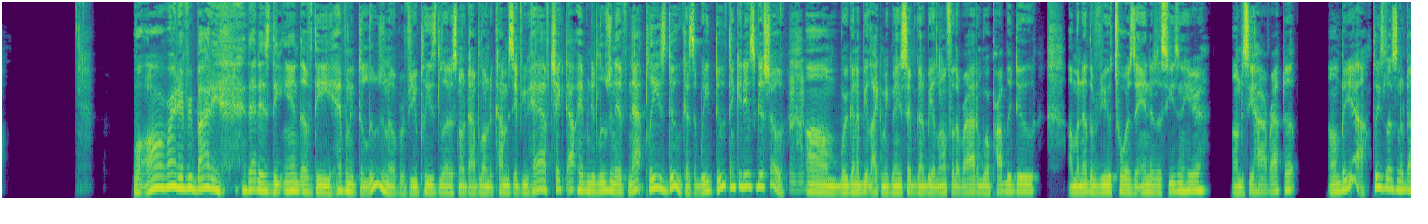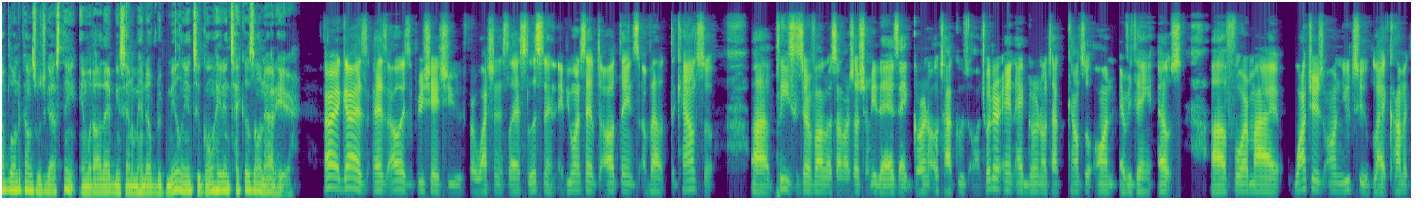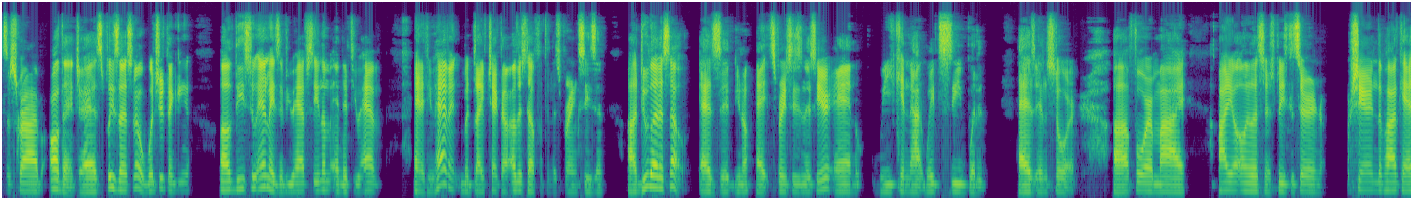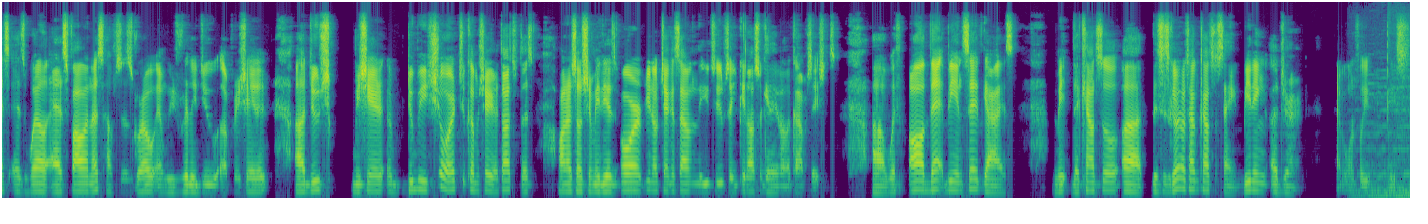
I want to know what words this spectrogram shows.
well, all right, everybody. That is the end of the Heavenly Delusion review. Please let us know down below in the comments if you have checked out Heavenly Delusion. If not, please do, because we do think it is a good show. Mm-hmm. Um, we're gonna be like McMillian said, we're gonna be along for the ride, and we'll probably do um another review towards the end of the season here, um, to see how it wrapped up. Um, but yeah, please let us know down below in the comments what you guys think. And with all that being said, I'm gonna hand over to Million to go ahead and take us on out here. All right, guys. As always, appreciate you for watching this last listening. If you want to stay up to all things about the council, uh, please consider following us on our social media as at Gurren Otakus on Twitter and at Gurren Otaku Council on everything else. Uh, for my watchers on YouTube, like, comment, subscribe, all that jazz. Please let us know what you're thinking of these two animes if you have seen them, and if you have, and if you haven't, but like checked out other stuff within the spring season, uh, do let us know. As it, you know, hey, spring season is here, and we cannot wait to see what it has in store. Uh, for my audio only listeners, please consider sharing the podcast as well as following us helps us grow, and we really do appreciate it. Uh, do sh- be share uh, do be sure to come share your thoughts with us on our social medias, or you know check us out on the YouTube so you can also get in on the conversations. Uh, with all that being said, guys, the council. Uh, this is Gurren Otaku Council saying meeting adjourned. Have a wonderful evening. Peace.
